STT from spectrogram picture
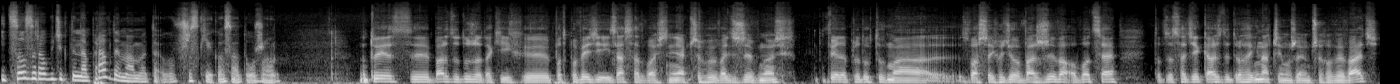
I co zrobić, gdy naprawdę mamy tego wszystkiego za dużo? No tu jest y, bardzo dużo takich y, podpowiedzi i zasad właśnie, jak przechowywać żywność. Wiele produktów ma, zwłaszcza jeśli chodzi o warzywa, owoce, to w zasadzie każdy trochę inaczej możemy przechowywać.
